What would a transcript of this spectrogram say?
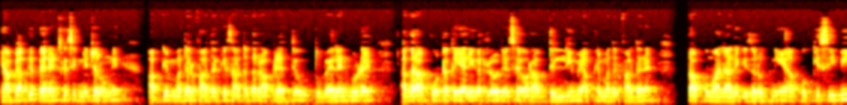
यहाँ पे आपके पेरेंट्स के सिग्नेचर होंगे। आपके मदर फादर के साथ अगर आप रहते हो तो वेल एंड गुड है। अगर आप कोटा तैयारी कर रहे हो जैसे, और आप दिल्ली में आपके मदर फादर हैं तो आपको वहाँ जाने की ज़रूरत नहीं है। आपको किसी भी,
